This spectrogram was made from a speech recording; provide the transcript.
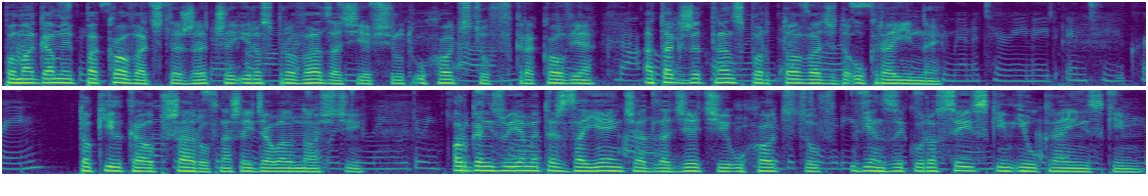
Pomagamy pakować te rzeczy i rozprowadzać je wśród uchodźców w um, Krakowie, a także transportować do Ukrainy. To kilka obszarów naszej działalności. Organizujemy też zajęcia dla dzieci uchodźców w języku rosyjskim i ukraińskim.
